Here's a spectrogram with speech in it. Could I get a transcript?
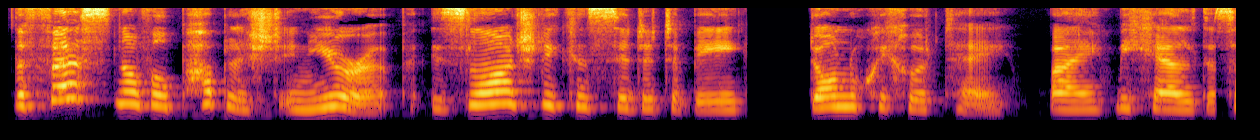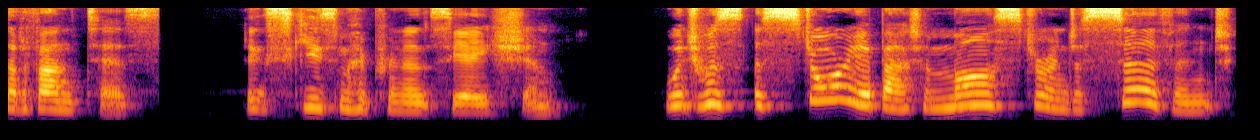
the first novel published in Europe is largely considered to be Don Quixote by Miguel de Cervantes. Excuse my pronunciation which was a story about a master and a servant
